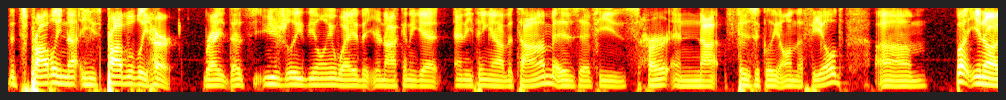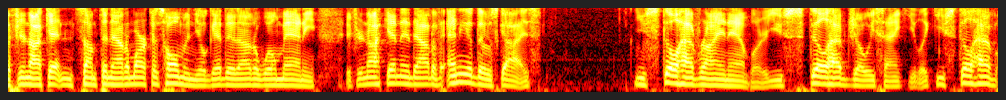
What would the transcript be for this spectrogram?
it's probably not. He's probably hurt right? That's usually the only way that you're not going to get anything out of Tom is if he's hurt and not physically on the field. Um, but you know, if you're not getting something out of Marcus Holman, you'll get it out of Will Manny. If you're not getting it out of any of those guys, you still have Ryan Ambler. You still have Joey Sankey. Like you still have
